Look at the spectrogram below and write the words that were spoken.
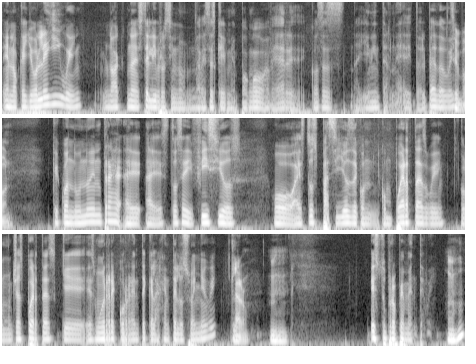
en lo que yo leí, güey, no, no este libro, sino a veces que me pongo a ver eh, cosas ahí en internet y todo el pedo, güey. Simón. Que cuando uno entra a, a estos edificios o a estos pasillos de con, con puertas, güey, con muchas puertas, que es muy recurrente que la gente lo sueñe, güey, Claro. Es tu propia mente, güey. Ujú.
